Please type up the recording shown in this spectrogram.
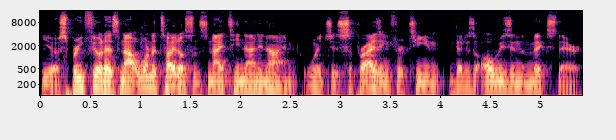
you know, Springfield has not won a title since 1999, which is surprising for a team that is always in the mix there.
